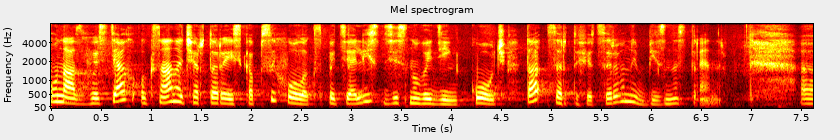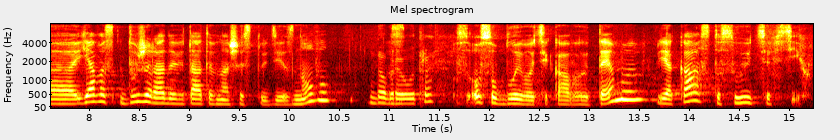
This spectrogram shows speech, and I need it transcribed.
У нас в гостях Оксана Чарторийська, психолог, спеціаліст зі сновидінь, коуч та сертифіцирований бізнес-тренер. Е, Я вас дуже рада вітати в нашій студії знову Доброе утро. з особливо цікавою темою, яка стосується всіх.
